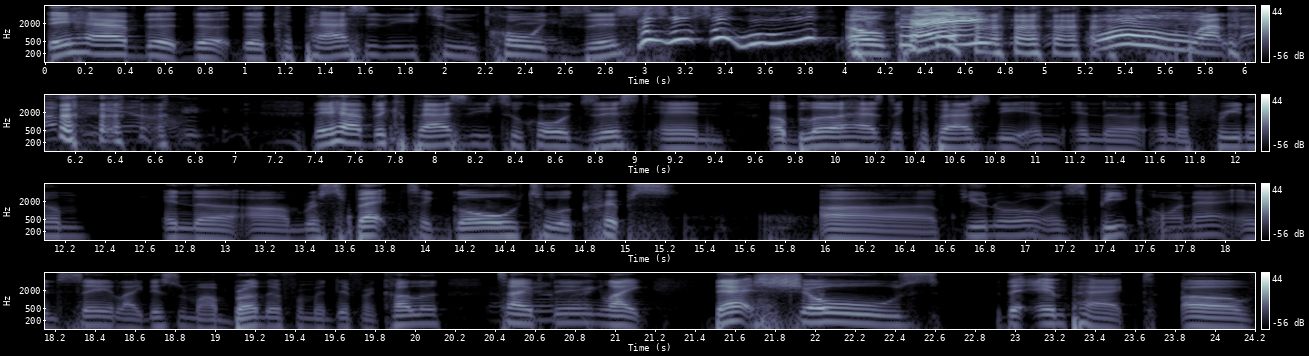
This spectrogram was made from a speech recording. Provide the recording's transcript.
they have the the the capacity to coexist. Okay. oh, I love him. they have the capacity to coexist and a blood has the capacity and in, the in the freedom and the um respect to go to a crips uh funeral and speak on that and say like this was my brother from a different color type thing. Like that shows the impact of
